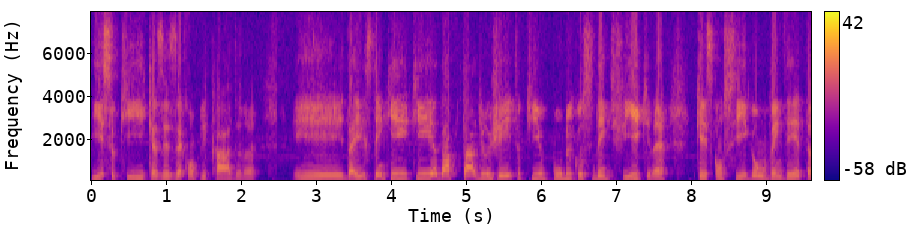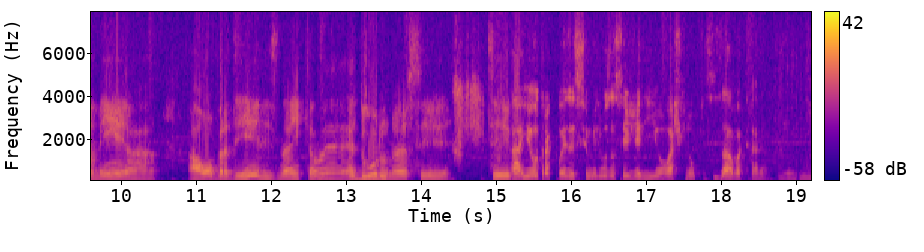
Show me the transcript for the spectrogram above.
Isso que, que às vezes é complicado, né? E daí eles têm que, que adaptar de um jeito que o público se identifique, né? Que eles consigam vender também a a obra deles, né? Então é, é duro, né? Se, se... Ah, e outra coisa, esse filme ele usa CGI, eu acho que não precisava, cara. Não,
